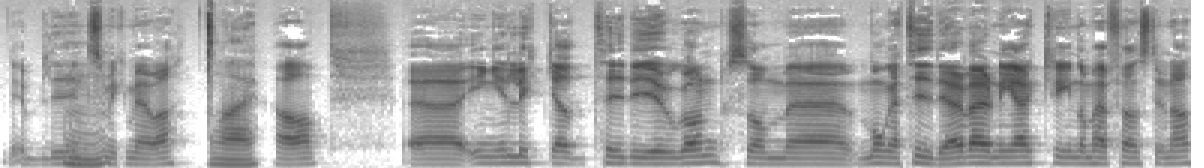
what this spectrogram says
Det blir Mm. inte så mycket mer va? Nej. Ja. Eh, ingen lyckad tid i Djurgården som eh, många tidigare värvningar kring de här fönstren.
